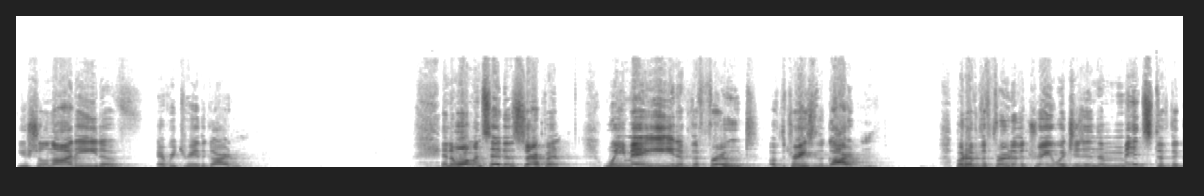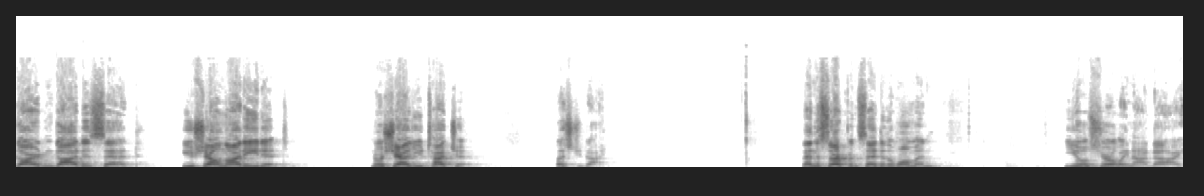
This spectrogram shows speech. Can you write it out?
You shall not eat of every tree of the garden? And the woman said to the serpent, We may eat of the fruit of the trees of the garden. But of the fruit of the tree which is in the midst of the garden, God has said, You shall not eat it, nor shall you touch it, lest you die. Then the serpent said to the woman, You'll surely not die.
